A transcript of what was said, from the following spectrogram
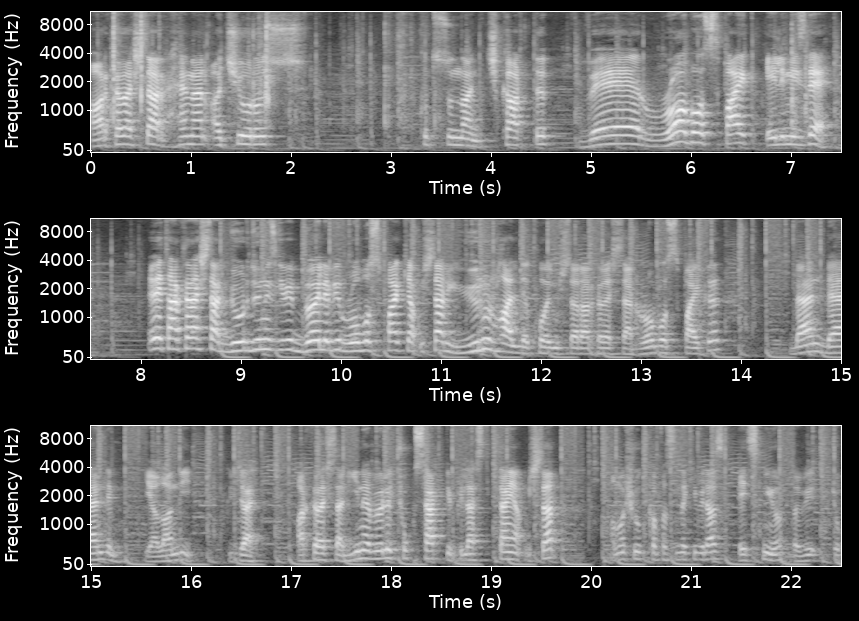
Arkadaşlar hemen açıyoruz. Kutusundan çıkarttık ve Robo Spike elimizde. Evet arkadaşlar gördüğünüz gibi böyle bir Robo Spike yapmışlar. Yürür halde koymuşlar arkadaşlar Robo Spike'ı. Ben beğendim. Yalan değil. Güzel. Arkadaşlar yine böyle çok sert bir plastikten yapmışlar. Ama şu kafasındaki biraz esniyor. Tabi çok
